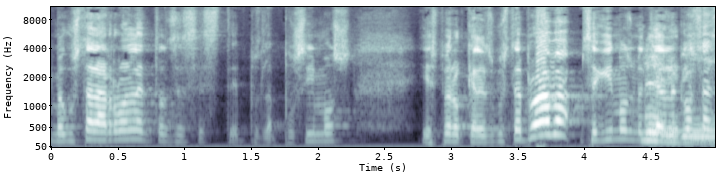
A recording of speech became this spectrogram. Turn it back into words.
me gusta la rola, entonces este, pues la pusimos y espero que les guste el programa. Seguimos metiendo cosas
